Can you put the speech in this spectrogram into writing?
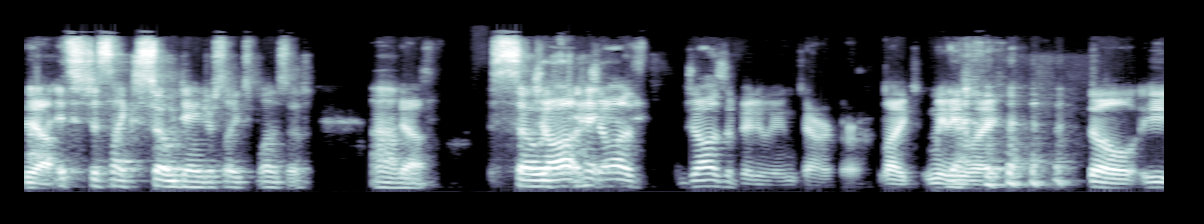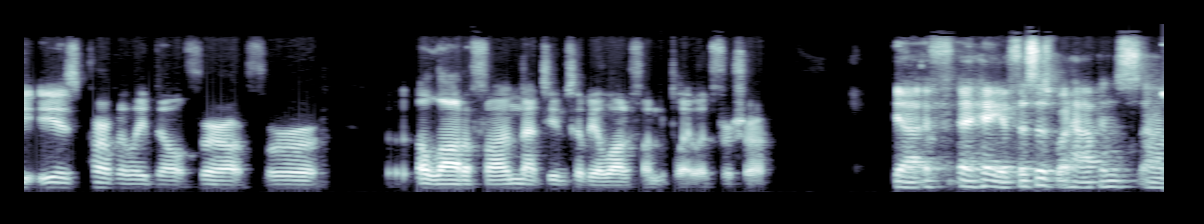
Yeah. Uh, it's just like so dangerously explosive. Um, yeah. So, Ja, if, hey, Ja's, Ja's a video game character, like meaning yeah. like, so he, he is perfectly built for, for a lot of fun. That team's gonna be a lot of fun to play with for sure. Yeah. If uh, hey, if this is what happens, um,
